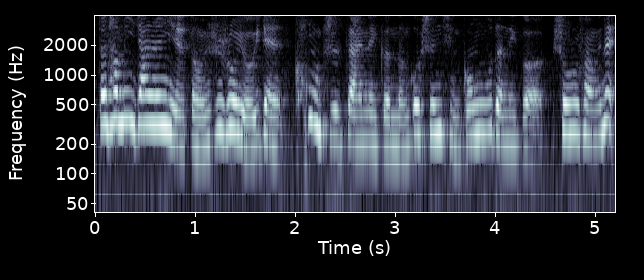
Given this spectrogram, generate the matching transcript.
但他们一家人也等于是说有一点控制在那个能够申请公屋的那个收入范围内，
